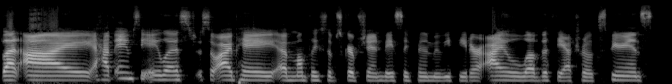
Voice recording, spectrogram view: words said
But I have AMC A list, so I pay a monthly subscription basically for the movie theater. I love the theatrical experience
